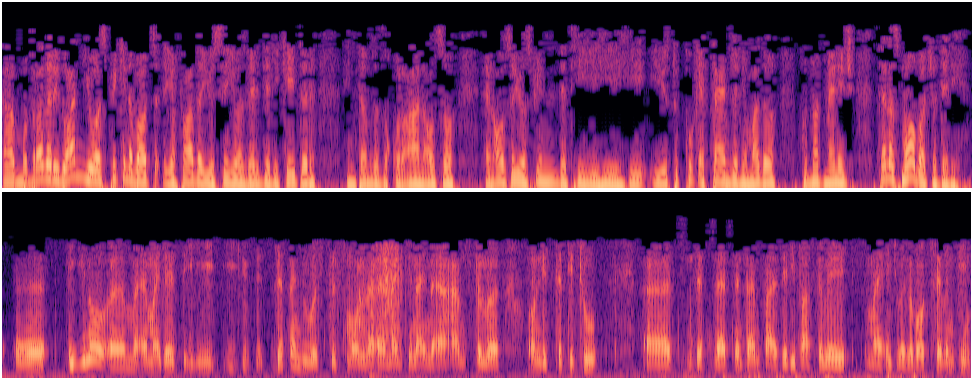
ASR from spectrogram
Um, Brother Ridwan, you were speaking about your father. You say he was very dedicated in terms of the Quran also. And also you were speaking that he, he, he, used to cook at times and your mother could not manage. Tell us more about your daddy. Uh, you know, uh, my, my dad, he, he, that time we were still small, uh, 99. Uh, I'm still uh, only 32. Uh, that, that, time my daddy passed away, my age was about 17.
